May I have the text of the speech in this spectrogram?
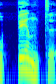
o pente.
